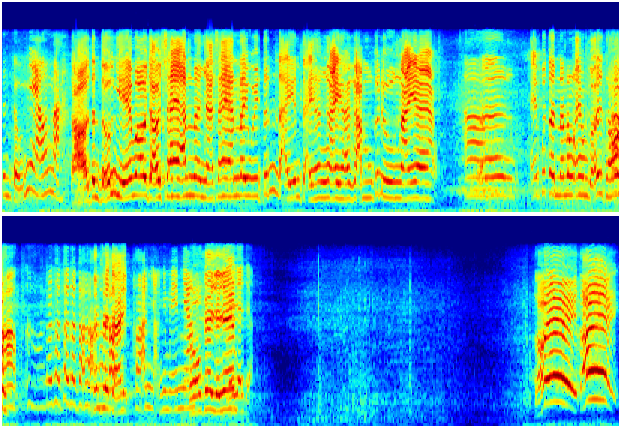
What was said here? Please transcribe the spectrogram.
tin tưởng nhau á mà Trời ơi, tin tưởng gì em ơi? Trời xe anh nhà xe anh đây uy tín đầy anh chạy hàng ngày hà gầm cái đường này à. À, Em có tin anh không? Em không gửi thì thôi. À, thôi, thôi, thôi, thôi, thôi, sẽ chạy. Thôi anh nhận giùm em nha. Rồi, ok, vậy nha em. Dạ, dạ, dạ. Tới đi tới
